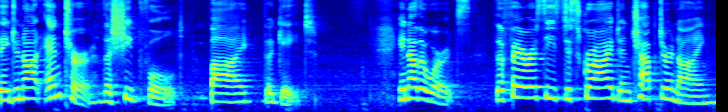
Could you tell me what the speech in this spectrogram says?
They do not enter the sheepfold by the gate. In other words, the Pharisees described in chapter 9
